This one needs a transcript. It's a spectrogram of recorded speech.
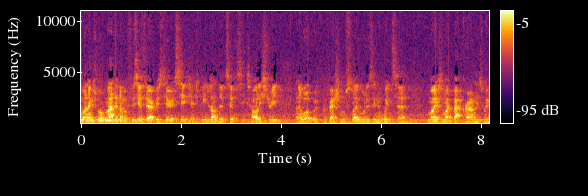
my name is Rob Madden. I'm a physiotherapist here at CHHP London, 76 Harley Street, and I work with professional snowboarders in the winter. Most of my background is with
